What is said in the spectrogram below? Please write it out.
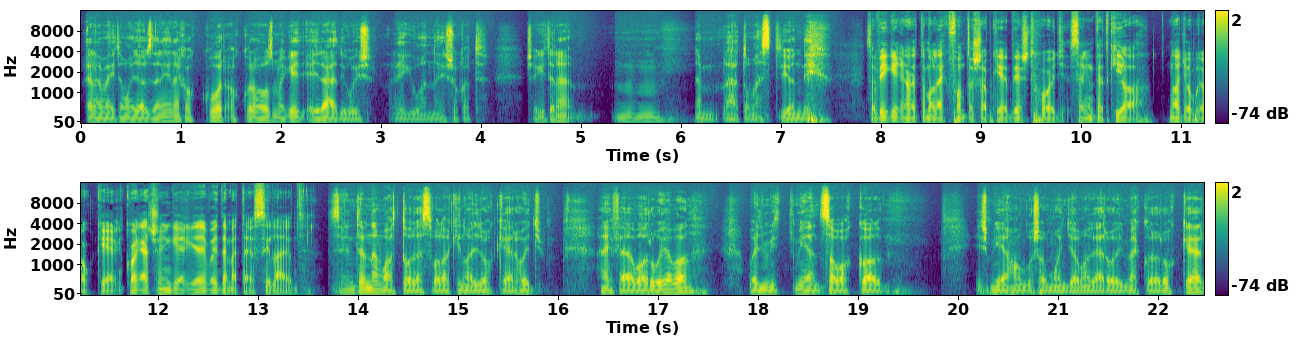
elemeit a magyar zenének, akkor, akkor ahhoz meg egy, egy rádió is elég jó lenne, és sokat segítene. Mm, nem látom ezt jönni. Szóval végére hagytam a legfontosabb kérdést, hogy szerinted ki a nagyobb rocker? Karácsony Gergely vagy Demeter Szilárd? Szerintem nem attól lesz valaki nagy rocker, hogy hány felvarrója van, vagy mit, milyen szavakkal és milyen hangosan mondja magáról, hogy mekkora rocker.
